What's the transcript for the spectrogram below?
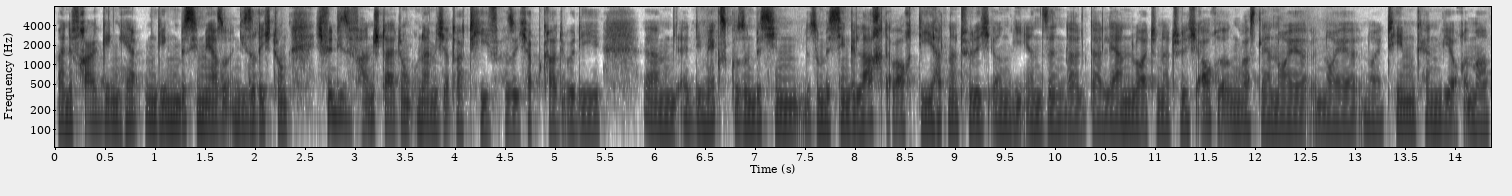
Meine Frage ging, her, ging ein bisschen mehr so in diese Richtung. Ich finde diese Veranstaltung unheimlich attraktiv. Also ich habe gerade über die, ähm, die Mexiko so ein bisschen, so ein bisschen gelacht, aber auch die hat natürlich irgendwie ihren Sinn. Da, da lernen Leute natürlich auch irgendwas, lernen neue, neue, neue Themen kennen, wie auch immer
